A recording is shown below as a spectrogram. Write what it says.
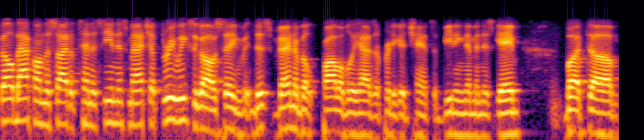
fell back on the side of Tennessee in this matchup. Three weeks ago, I was saying this Vanderbilt probably has a pretty good chance of beating them in this game. But, um,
